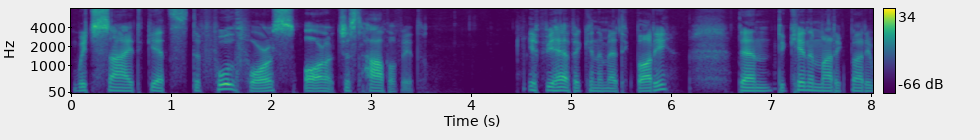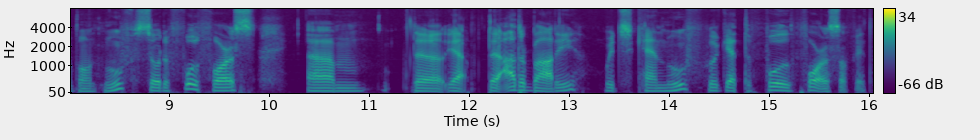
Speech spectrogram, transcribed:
which side gets the full force or just half of it. If we have a kinematic body, then the kinematic body won't move, so the full force, um, the yeah, the other body which can move will get the full force of it.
